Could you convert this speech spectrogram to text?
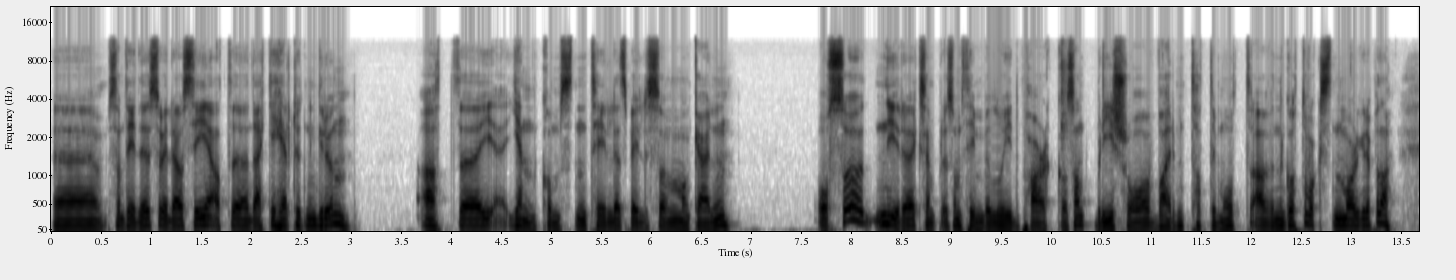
Uh, samtidig så vil jeg jo si at uh, det er ikke helt uten grunn at uh, gjenkomsten til et spill som Monkey Island, også nyere eksempler som Thimbleweed Park og sånt, blir så varmt tatt imot av en godt voksen målgruppe, da.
